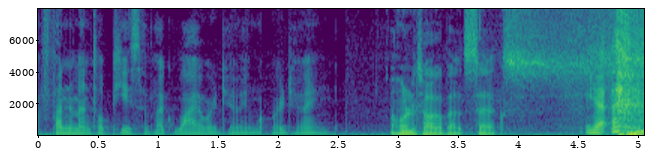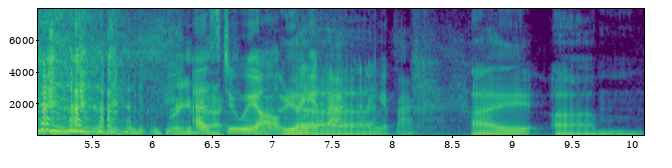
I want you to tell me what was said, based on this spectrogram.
fundamental piece of like why we're doing what we're doing. I want to talk about sex. Yeah Bring it as back. do we all bring it back bring it back I um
